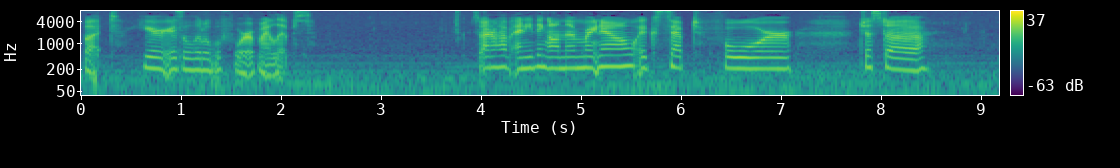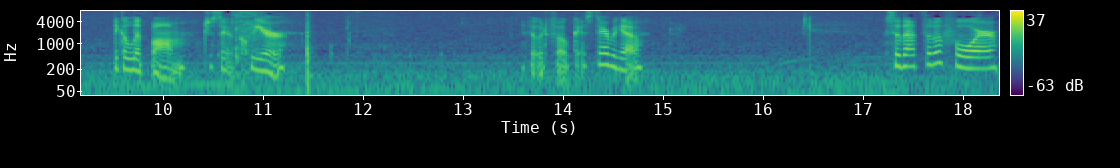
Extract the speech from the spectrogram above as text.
but here is a little before of my lips. So I don't have anything on them right now except for just a, like a lip balm, just like a clear, if it would focus. There we go. So that's the before.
